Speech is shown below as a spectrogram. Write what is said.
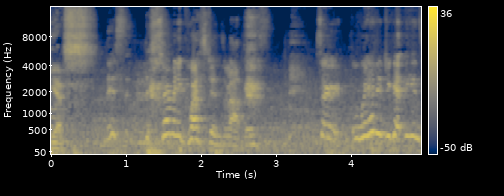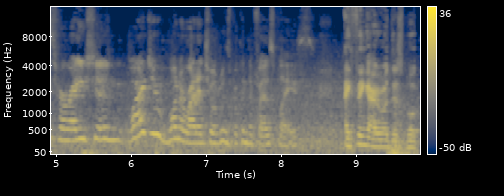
Yes. This, there's so many questions about this. So, where did you get the inspiration? Why did you want to write a children's book in the first place? I think I wrote this book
